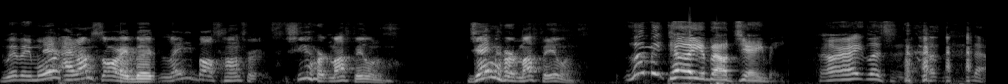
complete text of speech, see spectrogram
Do we have any more? And, and I'm sorry, but Lady Boss Hunter, she hurt my feelings. Jamie hurt my feelings. Let me tell you about Jamie. All right, listen. Uh, no,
